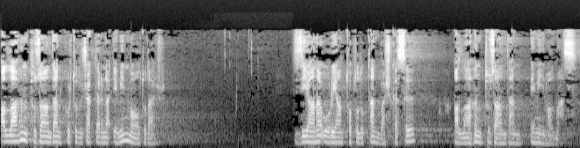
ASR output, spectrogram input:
Allah'ın tuzağından kurtulacaklarına emin mi oldular? Ziyana uğrayan topluluktan başkası Allah'ın tuzağından emin olmaz.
